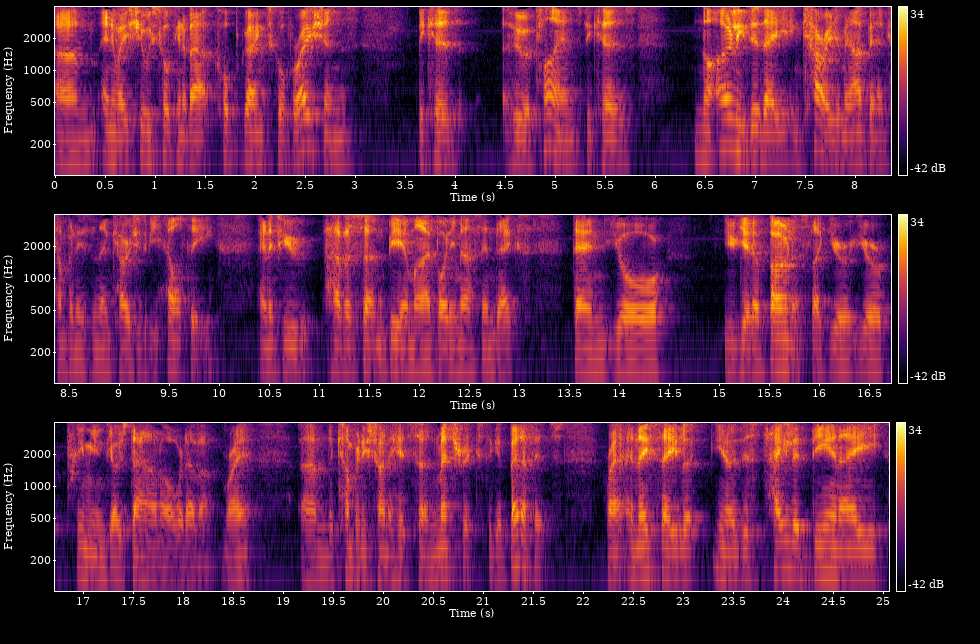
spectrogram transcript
Um, anyway, she was talking about corp- going to corporations because who are clients because not only do they encourage. I mean, I've been at companies and they encourage you to be healthy, and if you have a certain BMI body mass index, then you're you get a bonus, like your your premium goes down or whatever, right? Um, the company's trying to hit certain metrics to get benefits, right? And they say, look, you know, this tailored DNA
